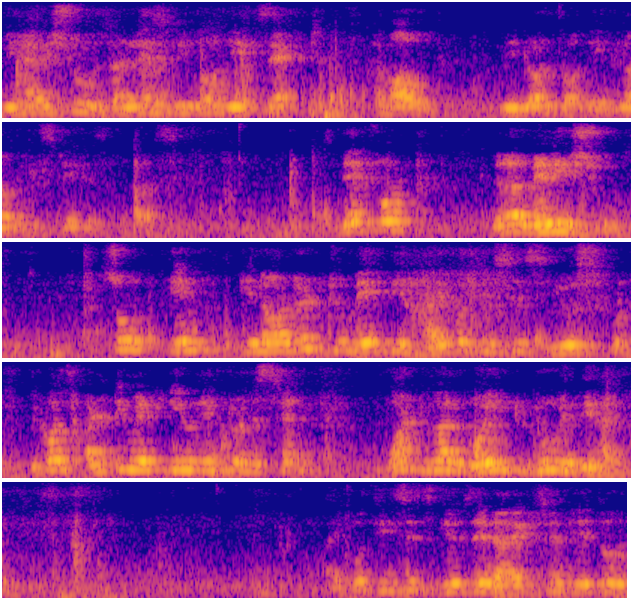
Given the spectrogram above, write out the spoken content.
we have issues unless we know the exact amount, we don't know the economic status of the person. Therefore, there are many issues. So in, in order to make the hypothesis useful, because ultimately you need to understand what you are going to do with the hypothesis. Hypothesis gives a direction, ये तो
